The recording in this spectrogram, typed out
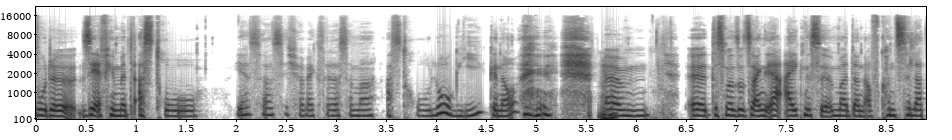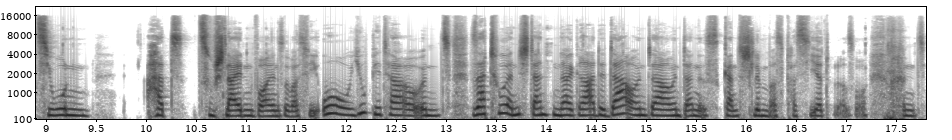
wurde sehr viel mit Astro, wie heißt das? Ich verwechsel das immer. Astrologie, genau. Mhm. ähm, äh, dass man sozusagen Ereignisse immer dann auf Konstellationen hat zuschneiden wollen, sowas wie, oh, Jupiter und Saturn standen da gerade da und da und dann ist ganz schlimm was passiert oder so. Und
